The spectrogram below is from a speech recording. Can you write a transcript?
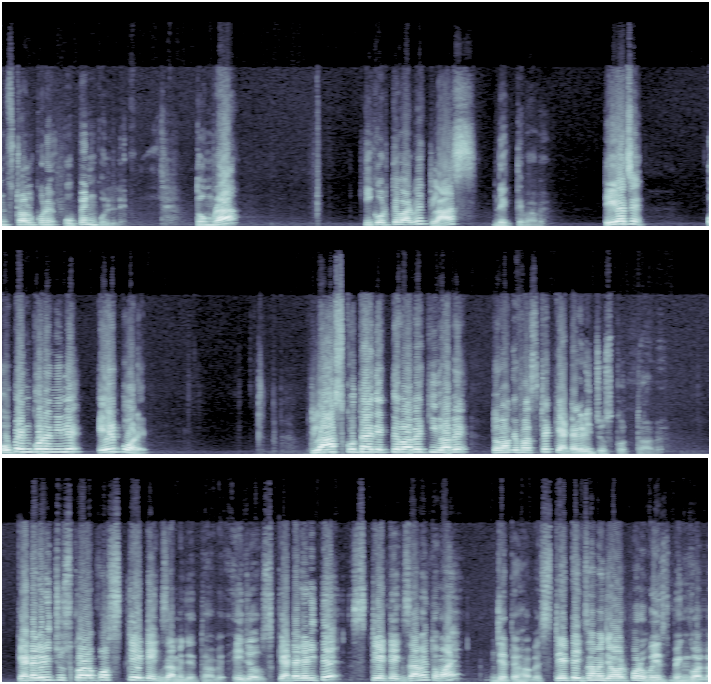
ইনস্টল করে ওপেন করলে। তোমরা কি করতে পারবে? ক্লাস দেখতে পাবে। ঠিক আছে? ওপেন করে নিলে এরপরে ক্লাস কোথায় দেখতে পাবে, কীভাবে? তোমাকে ফার্স্টে ক্যাটাগরি চুজ করতে হবে। ক্যাটাগরি চুজ করার পর স্টেট এক্সামে যেতে হবে। এই যে ক্যাটাগরিতে স্টেট এক্সামে তোমায় যেতে হবে। স্টেট এক্সামে যাওয়ার পর ওয়েস্ট বেঙ্গল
